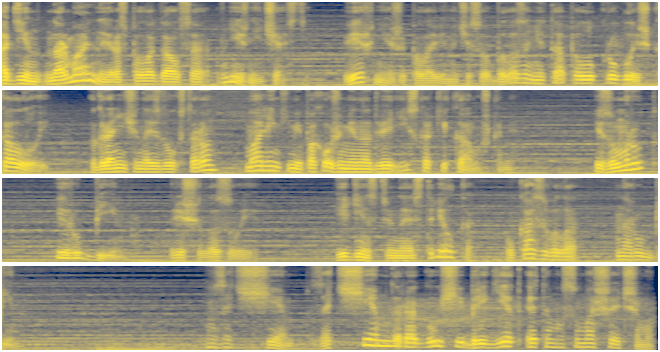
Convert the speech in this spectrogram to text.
Один нормальный располагался в нижней части. Верхняя же половина часов была занята полукруглой шкалой, ограниченной с двух сторон маленькими, похожими на две искорки камушками. «Изумруд и рубин», — решила Зоя. Единственная стрелка указывала на рубин. Ну зачем, зачем, дорогущий бригет этому сумасшедшему?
